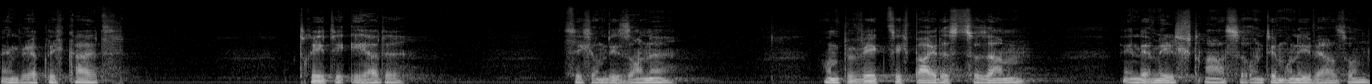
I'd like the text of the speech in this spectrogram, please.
In Wirklichkeit dreht die Erde sich um die Sonne und bewegt sich beides zusammen in der Milchstraße und im Universum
